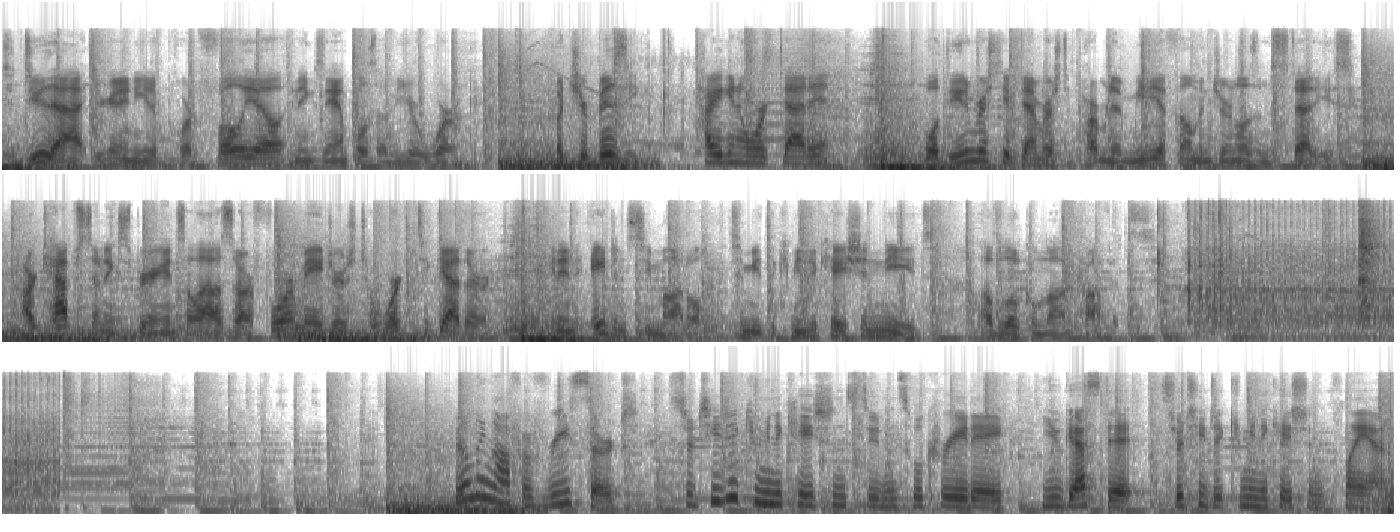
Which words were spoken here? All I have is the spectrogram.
To do that, you're gonna need a portfolio and examples of your work. But you're busy. How are you gonna work that in? Well, at the University of Denver's Department of Media, Film, and Journalism Studies, our capstone experience allows our four majors to work together in an agency model to meet the communication needs of local nonprofits. Building off of research, strategic communication students will create a, you guessed it, strategic communication plan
